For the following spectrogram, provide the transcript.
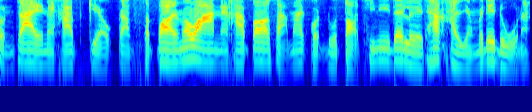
สนใจนะครับเกี่ยวกับสปอยเมื่อวานนะครับก็สามารถกดดูต่อที่นี่ได้เลย ถ้าใครยังไม่ได้ดูนะ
